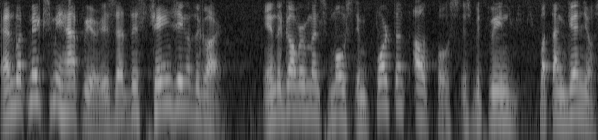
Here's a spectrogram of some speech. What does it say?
And what makes me happier is that this changing of the guard in the government's most important outpost is between Batangueños,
